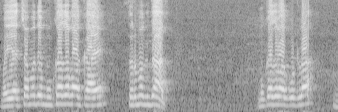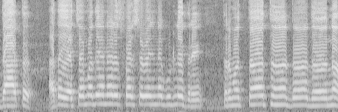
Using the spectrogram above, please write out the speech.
मग याच्यामध्ये मुखाचा भाग काय तर मग दात. मुखाचा भाग कुठला? दात. आता याच्यामध्ये येणारे स्पर्श व्यंजन कुठले आहेत रे? तर मग त थ द ध न.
